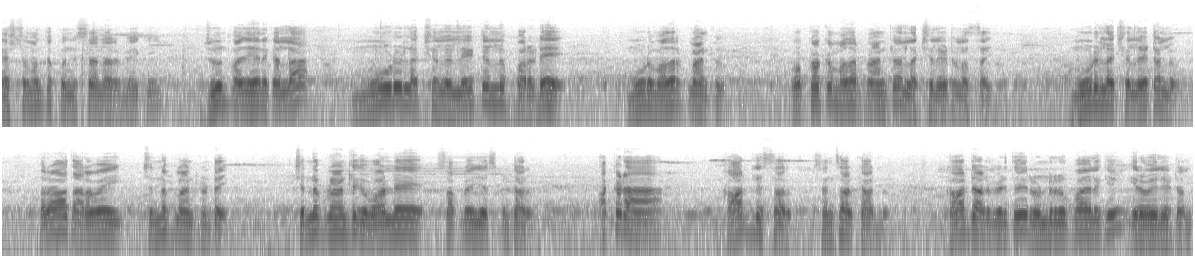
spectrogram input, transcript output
నెక్స్ట్ మంత్ కొన్ని ఇస్తాన్నారు మీకు. జూన్ పదిహేను కల్లా మూడు లక్షల లీటర్లు పర్ డే మూడు మదర్ ప్లాంట్లు. ఒక్కొక్క మదర్ ప్లాంట్లో లక్ష లీటర్లు వస్తాయి. మూడు లక్షల లీటర్లు. తర్వాత అరవై చిన్న ప్లాంట్లు ఉంటాయి చిన్న ప్లాంట్లకి వాళ్ళే సప్లై చేసుకుంటారు. అక్కడ కార్డులు ఇస్తారు సెన్సార్ కార్డులు. కార్డు ఆడ పెడితే రెండు రూపాయలకి ఇరవై లీటర్లు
